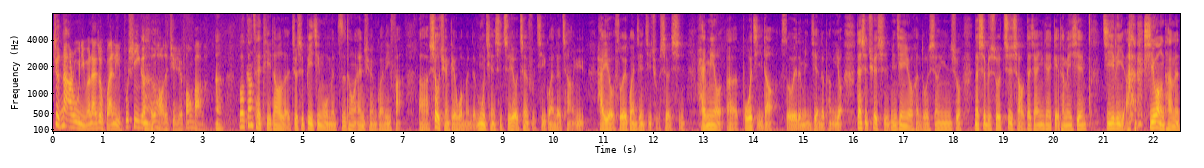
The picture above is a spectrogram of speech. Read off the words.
就纳入你们来做管理，不是一个很好的解决方法吗？嗯，不过刚才提到了，就是毕竟我们资通安全管理法啊，授权给我们的目前是只有政府机关的场域。还有所谓关键基础设施还没有呃波及到所谓的民间的朋友，但是确实民间也有很多声音说，那是不是说至少大家应该给他们一些 激励啊？希望他们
